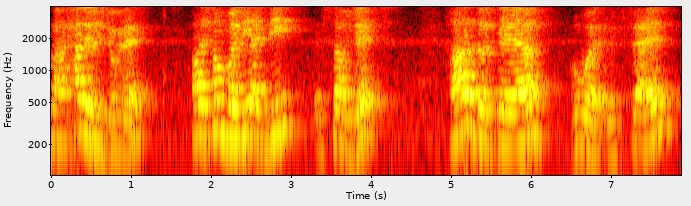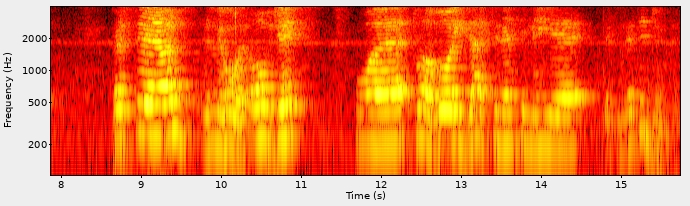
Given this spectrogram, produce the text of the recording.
راح نحلل الجملة هاي somebody عندي subject. Has repaired هو الفعل the stairs اللي هو object. و to avoid the accident اللي هي تكملة الجملة.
